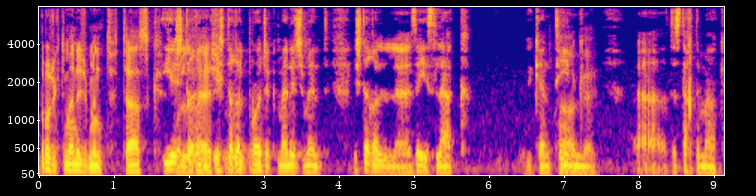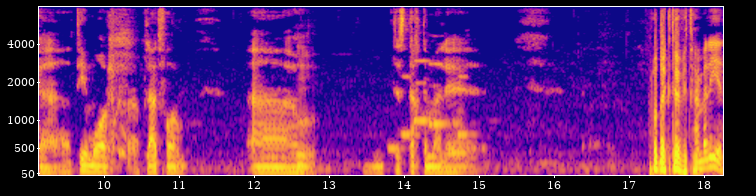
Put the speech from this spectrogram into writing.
project management task يشتغل يشتغل project management يشتغل زي Slack وي كان team okay. تستخدمه ك teamwork platform. تستخدمه ل productivity عملية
